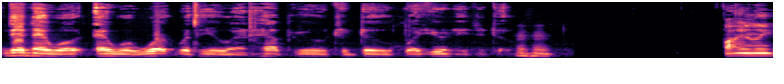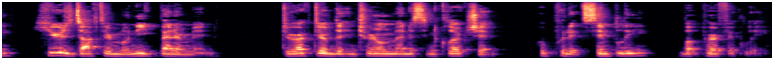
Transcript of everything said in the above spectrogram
then they will they will work with you and help you to do what you need to do. Mm-hmm. Finally, here's Dr. Monique Bennerman, director of the internal medicine clerkship, who put it simply but perfectly.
